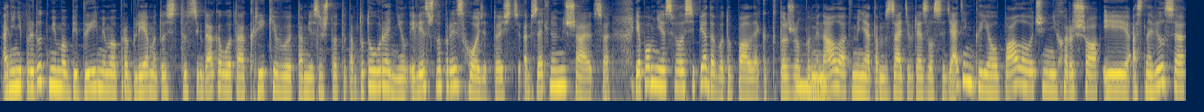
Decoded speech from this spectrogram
Они не пройдут мимо беды, мимо проблемы, то есть тут всегда кого-то выкрикивают, там, если что-то там, кто-то уронил, или если что-то происходит, то есть обязательно вмешаются. Я помню, я с велосипеда вот упала, я как-то тоже mm-hmm. упоминала, в меня там сзади врезался дяденька, я упала очень нехорошо, и остановился,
